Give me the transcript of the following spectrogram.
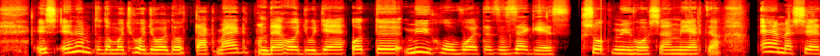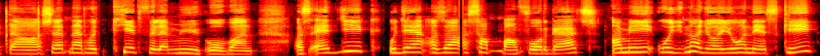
és én nem tudom, hogy hogy oldották meg, de hogy ugye ott műhold műhó volt ez az egész, sok műhó semmiért. Elmesélte a Shatner, hogy kétféle műhó van. Az egyik, ugye, az a szappanforgács, ami úgy nagyon jól néz ki,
